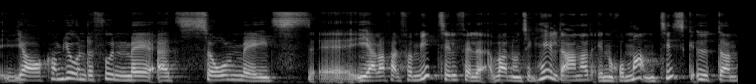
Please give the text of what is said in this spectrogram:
jag kom ju underfund med att soulmates, eh, i alla fall för mitt tillfälle, var någonting helt annat än romantisk. Utan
